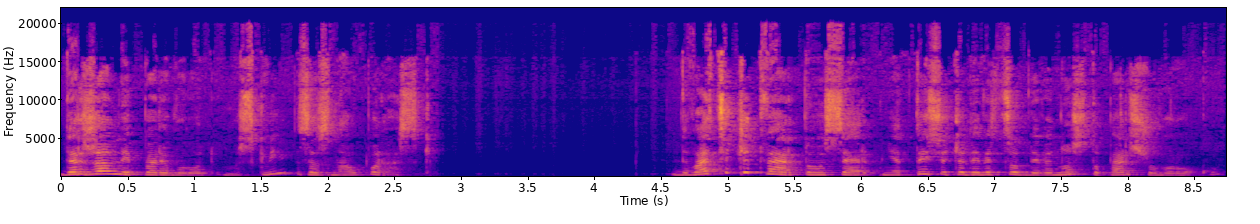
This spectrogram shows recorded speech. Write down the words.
державний переворот у Москві зазнав поразки. 24 серпня 1991 року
